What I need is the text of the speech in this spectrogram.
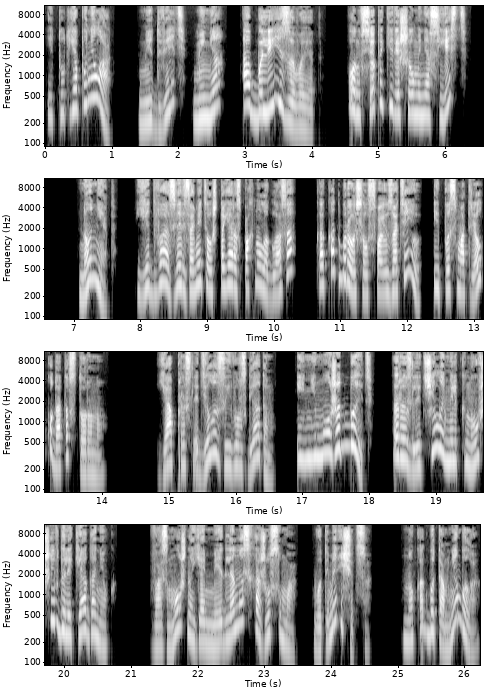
и тут я поняла, медведь меня облизывает. Он все-таки решил меня съесть? Но нет, едва зверь заметил, что я распахнула глаза, как отбросил свою затею и посмотрел куда-то в сторону. Я проследила за его взглядом, и не может быть, различила мелькнувший вдалеке огонек. Возможно, я медленно схожу с ума, вот и мерещится. Но как бы там ни было,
